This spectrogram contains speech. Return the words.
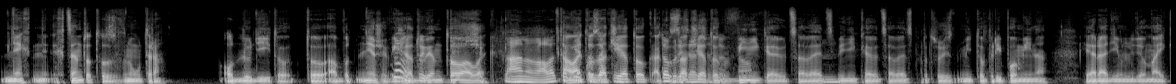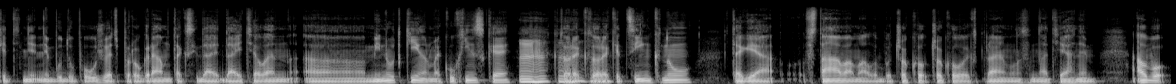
nech, chcem toto zvnútra od ľudí to, to alebo nie, že vyžadujem No, to, ale, však, áno, ale, tak ale ako to začiatok, ako dobrý začiatok no. vynikajúca vec, Mm. vynikajúca vec, pretože mi to pripomína. Ja radím ľuďom, aj keď ne, nebudú používať program, tak si daj, dajte len uh, minútky, normálne kuchynské, Mhm, ktoré, mhm, ktoré keď cinknú, tak ja vstávam, alebo čoko, čokoľvek spravím, len sa natiahnem. Alebo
